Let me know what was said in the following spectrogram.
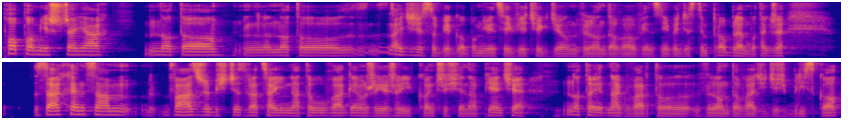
po pomieszczeniach, no to, no to znajdziecie sobie go, bo mniej więcej wiecie, gdzie on wylądował, więc nie będzie z tym problemu. Także zachęcam Was, żebyście zwracali na to uwagę, że jeżeli kończy się napięcie, no to jednak warto wylądować gdzieś blisko,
